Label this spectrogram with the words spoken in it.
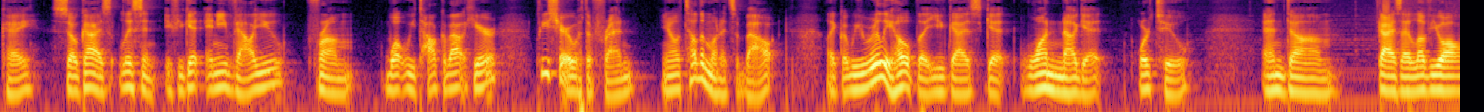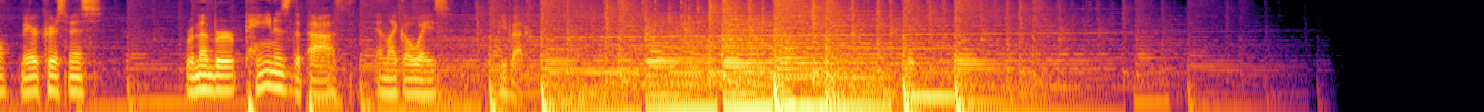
Okay? So guys, listen, if you get any value from what we talk about here, please share it with a friend. You know, tell them what it's about. Like we really hope that you guys get one nugget or two and um, guys, I love you all. Merry Christmas. Remember, pain is the path. And like always, be better.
